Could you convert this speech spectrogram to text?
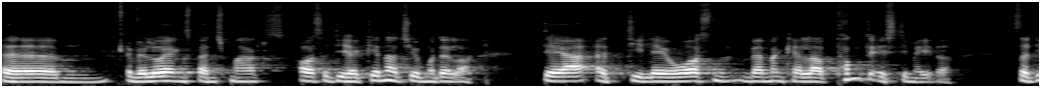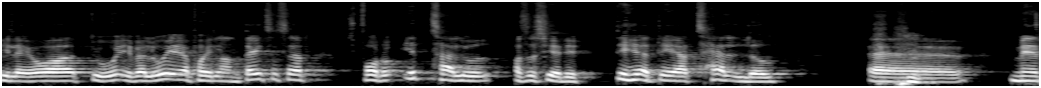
uh, evalueringsbenchmarks, også de her generative modeller, det er, at de laver sådan, hvad man kalder punktestimater. Så de laver, du evaluerer på et eller andet datasæt, så får du et tal ud, og så siger de, det her det er tallet. uh, men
